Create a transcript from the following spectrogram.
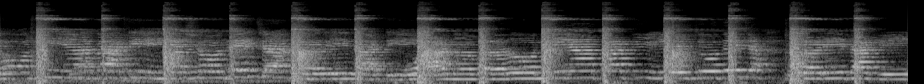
भरून या ताटी यशोदेच्या घरी दाटी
